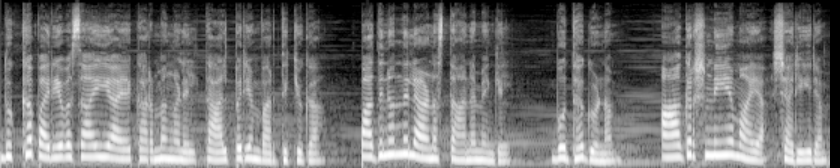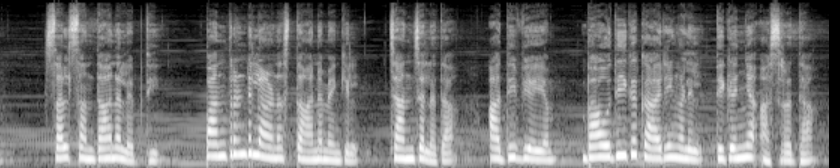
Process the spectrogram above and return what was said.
ദുഃഖപര്യവസായിയായ കർമ്മങ്ങളിൽ താൽപ്പര്യം വർദ്ധിക്കുക. പതിനൊന്നിലാണ് സ്ഥാനമെങ്കിൽ ബുധഗുണം ആകർഷണീയമായ ശരീരം സൽസന്താനലബ്ധി. പന്ത്രണ്ടിലാണ് സ്ഥാനമെങ്കിൽ ചഞ്ചലത അതിവ്യയം ഭൗതിക കാര്യങ്ങളിൽ തികഞ്ഞ അശ്രദ്ധ.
